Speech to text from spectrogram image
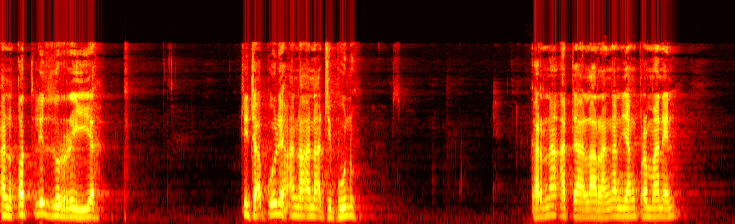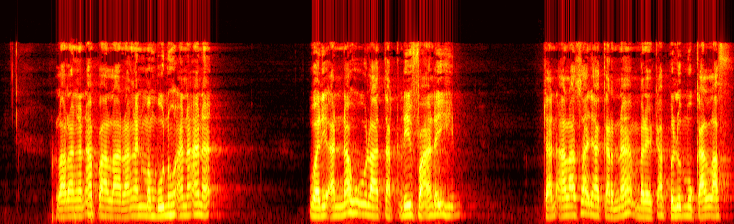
an qatli tidak boleh anak-anak dibunuh. Karena ada larangan yang permanen. Larangan apa? Larangan membunuh anak-anak. Wali annahu la taklif alaihim. Dan alasannya karena mereka belum mukallaf.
